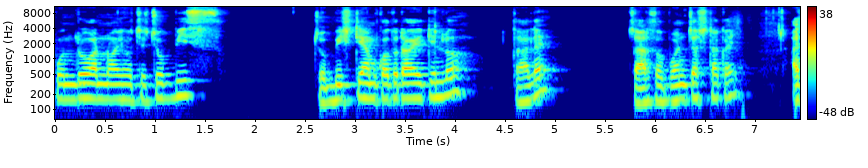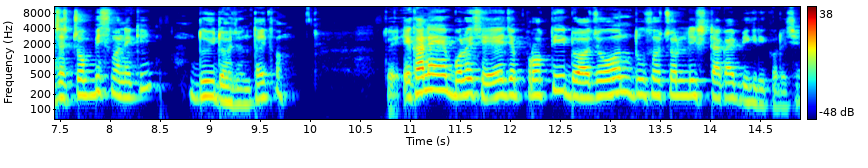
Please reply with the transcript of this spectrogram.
পনেরো আর নয় হচ্ছে চব্বিশ। চব্বিশটি আম কত টাকায় কিনলো? তাহলে চারশো পঞ্চাশ টাকায়। আচ্ছা চব্বিশ মানে কি? দুই ডজন, তাই তো? তো এখানে বলেছে যে প্রতি ডজন দুশো চল্লিশ টাকায় বিক্রি করেছে।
